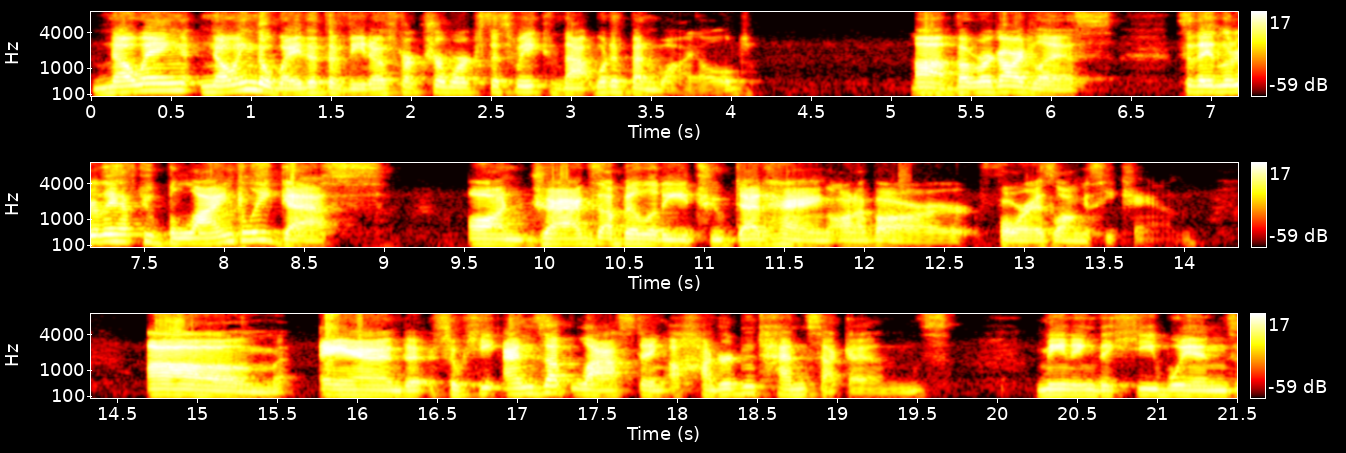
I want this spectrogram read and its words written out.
knowing knowing the way that the veto structure works this week. That would have been wild. Uh, but regardless, so they literally have to blindly guess on Jag's ability to dead hang on a bar for as long as he can. Um, and so he ends up lasting 110 seconds, meaning that he wins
